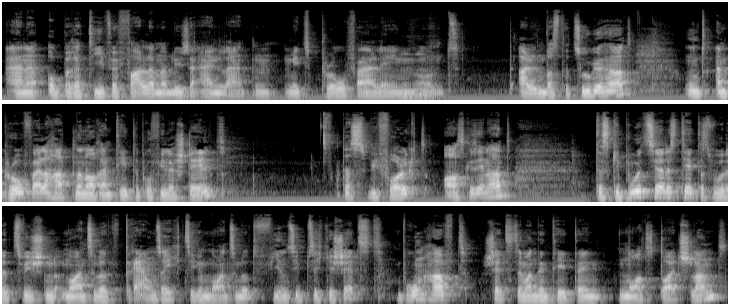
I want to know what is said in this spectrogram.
eine operative Fallanalyse einleiten mit Profiling und allem, was dazugehört. Und ein Profiler hat dann auch ein Täterprofil erstellt, das wie folgt ausgesehen hat. Das Geburtsjahr des Täters wurde zwischen 1963 und 1974 geschätzt. Wohnhaft schätzte man den Täter in Norddeutschland.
